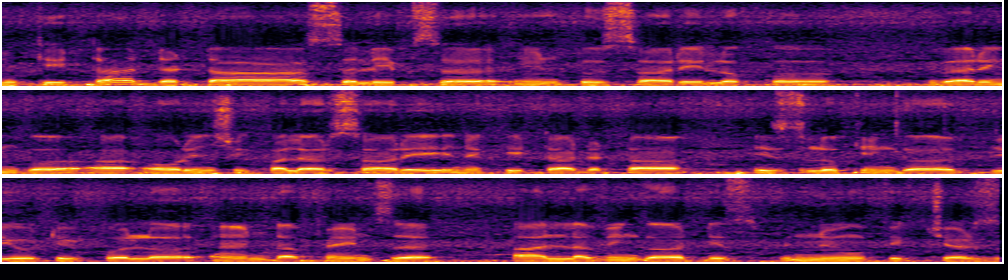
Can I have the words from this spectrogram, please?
Nikita Dutta slips into sari look wearing a orange color sari. Nikita Dutta is looking beautiful and friends are loving these new pictures.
